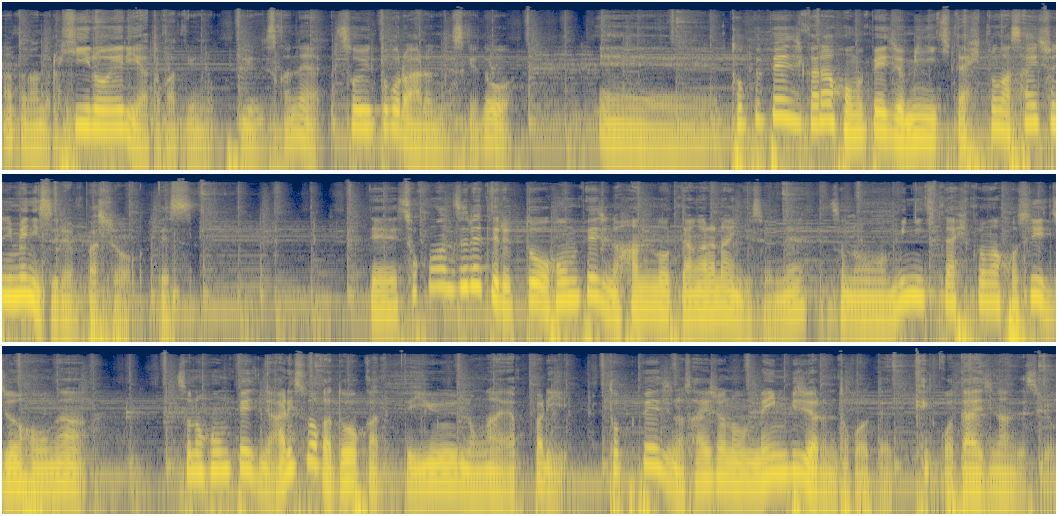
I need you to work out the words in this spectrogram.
あとなんだろう、ヒーローエリアとかっていうの、言うんですかね。そういうところあるんですけど、えートップページからホームページを見に来た人が最初に目にする場所です。で、そこがずれてると、ホームページの反応って上がらないんですよね。その、見に来た人が欲しい情報が、そのホームページにありそうかどうかっていうのが、やっぱりトップページの最初のメインビジュアルのところって結構大事なんですよ。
